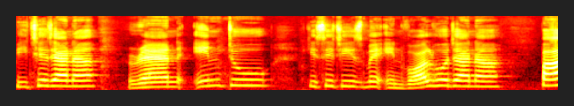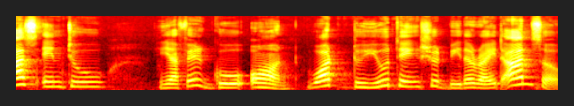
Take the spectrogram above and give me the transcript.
पीछे जाना ran into किसी चीज़ में इन्वॉल्व हो जाना पास इनटू या फिर गो ऑन व्हाट डू यू थिंक शुड बी द राइट आंसर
